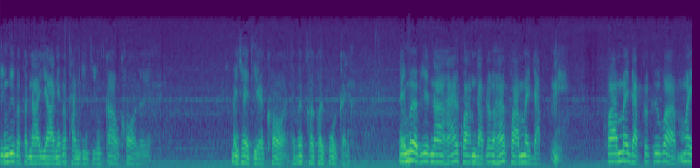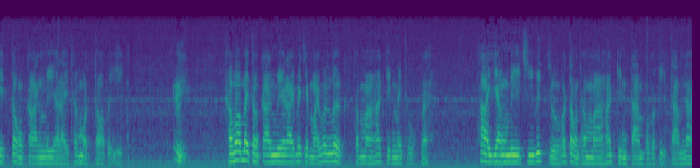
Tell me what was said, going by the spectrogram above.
จริงวิปัสสนาญาณเนี่ยก็ทำจริงๆเก้าข้อเลย ไม่ใช่เทียข้อทำไมค่อยๆพูดกัน ในเมื่อพิจารณาหาความดับแล้วหาความไม่ดับ ความไม่ดับก็คือว่าไม่ต้องการมีอะไรทั้งหมดต่อไปอีกคำว่าไม่ต้องการมีอะไรไม่ใช่หมายว่าเลิกทำมาหากินไม่ถูกนะ ถ้ายังมีชีวิตอยู่ก็ต้องทำมาหากินตามปกติตามหน้า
